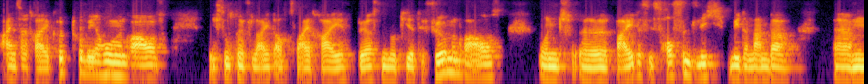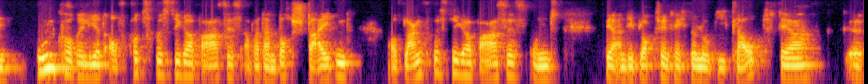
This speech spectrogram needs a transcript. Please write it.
ein, zwei, drei Kryptowährungen raus, ich suche mir vielleicht auch zwei, drei börsennotierte Firmen raus und äh, beides ist hoffentlich miteinander ähm, unkorreliert auf kurzfristiger Basis, aber dann doch steigend auf langfristiger Basis. Und wer an die Blockchain-Technologie glaubt, der äh,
